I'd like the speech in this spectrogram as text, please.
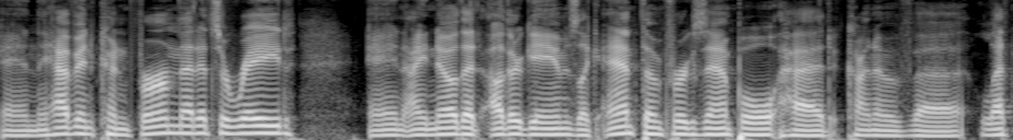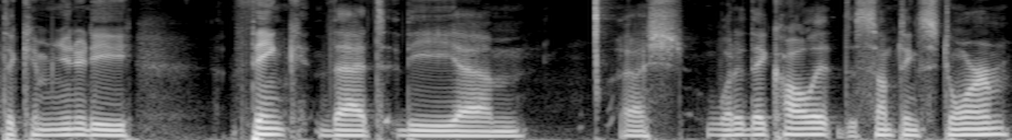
and they haven't confirmed that it's a raid. And I know that other games like Anthem, for example, had kind of uh, let the community think that the um, uh, sh- what did they call it? The something storm,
